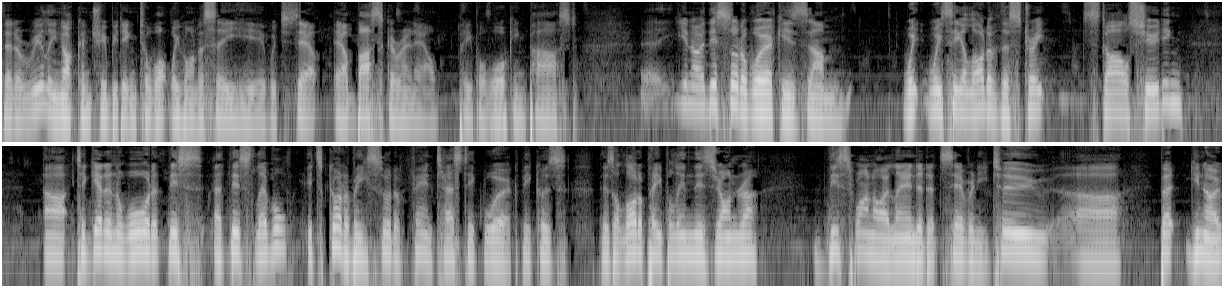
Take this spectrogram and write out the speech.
that are really not contributing to what we want to see here, which is our, our busker and our people walking past. Uh, you know, this sort of work is um, we we see a lot of the street style shooting. Uh, to get an award at this at this level, it's got to be sort of fantastic work because there's a lot of people in this genre. This one I landed at 72. Uh, but you know,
